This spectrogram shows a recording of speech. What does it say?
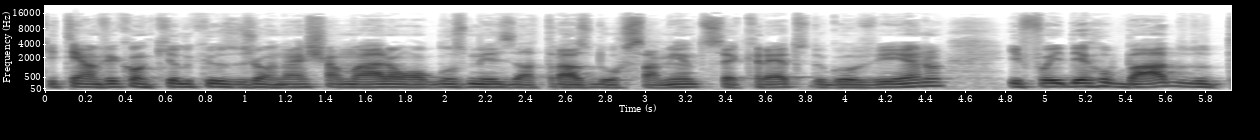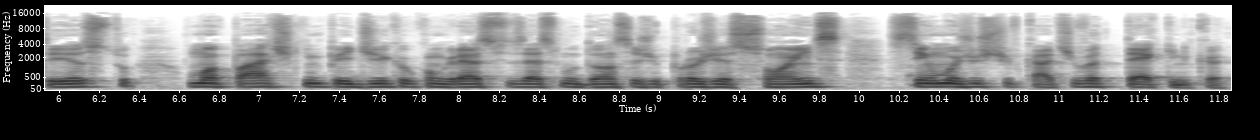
que tem a ver com aquilo que os jornais chamaram alguns meses atrás do orçamento secreto do governo, e foi derrubado do texto uma parte que impedia que o Congresso fizesse mudanças de projeções sem uma justificativa técnica.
